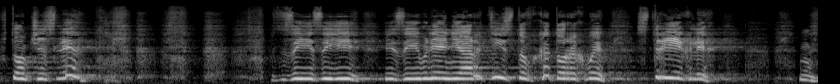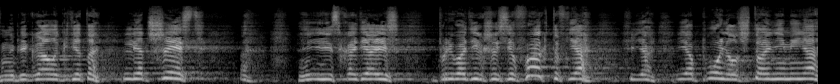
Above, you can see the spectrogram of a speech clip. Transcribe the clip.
в том числе за, за, и заявления артистов, которых мы стригли. Набегало где-то лет шесть. И, исходя из приводившихся фактов, я, я, я понял, что они меня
